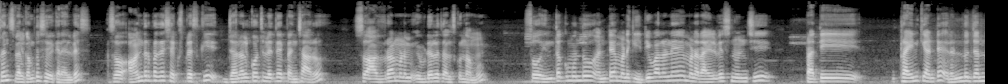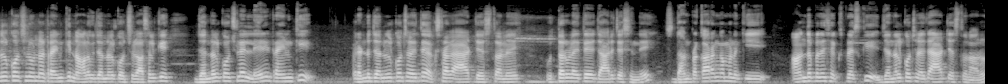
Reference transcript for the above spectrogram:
friends welcome to Shivika railways. So Andhra Pradesh ఎక్స్ప్రెస్కి జనరల్ కోచ్లు అయితే పెంచారు. సో ఆ వివరాలు మనం ఈ వీడియోలో తెలుసుకుందాము. సో ఇంతకుముందు అంటే మనకి ఇటీవలనే మన రైల్వేస్ నుంచి ప్రతి ట్రైన్కి అంటే రెండు జనరల్ కోచ్లు ఉన్న ట్రైన్కి నాలుగు జనరల్ కోచ్లు. అసలుకి జనరల్ కోచ్లే లేని ట్రైన్కి రెండు జనరల్ కోచ్లు అయితే ఎక్స్ట్రాగా యాడ్ చేస్తానే ఉత్తర్వులు అయితే జారీ చేసింది. సో దాని ప్రకారంగా మనకి ఆంధ్రప్రదేశ్ ఎక్స్ప్రెస్కి జనరల్ కోచ్లు అయితే యాడ్ చేస్తున్నారు.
